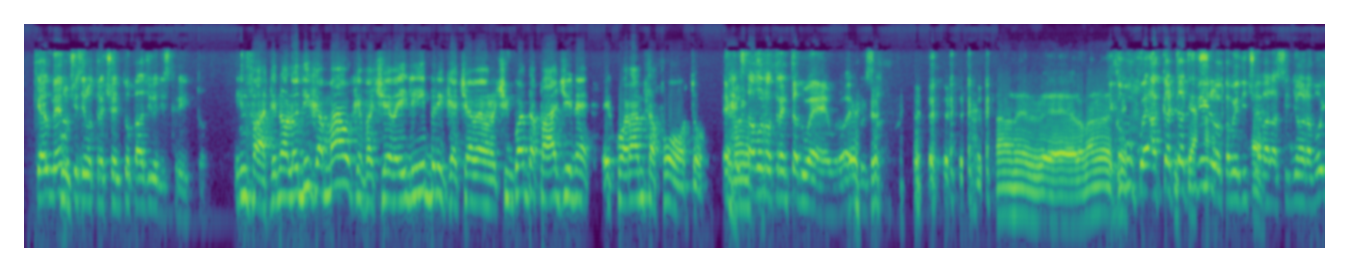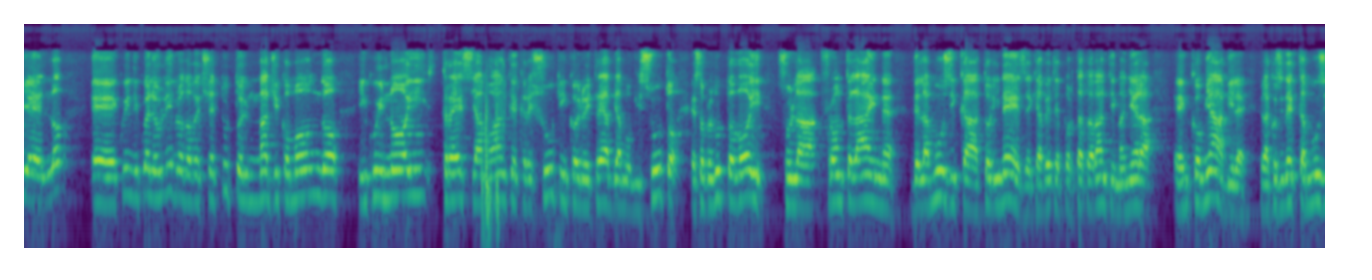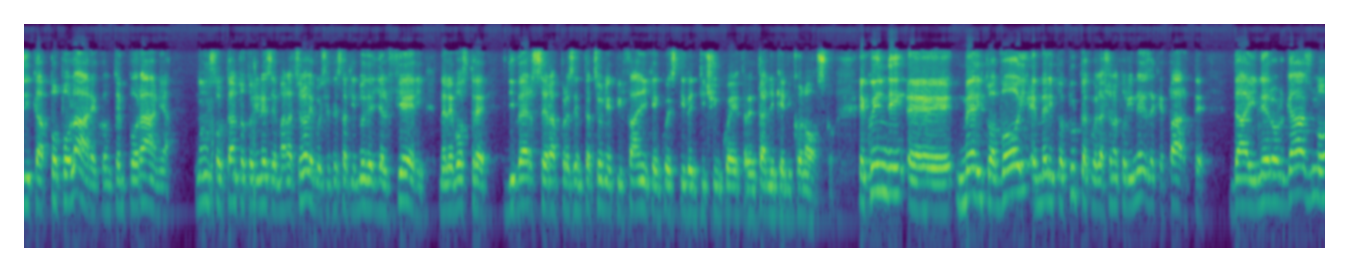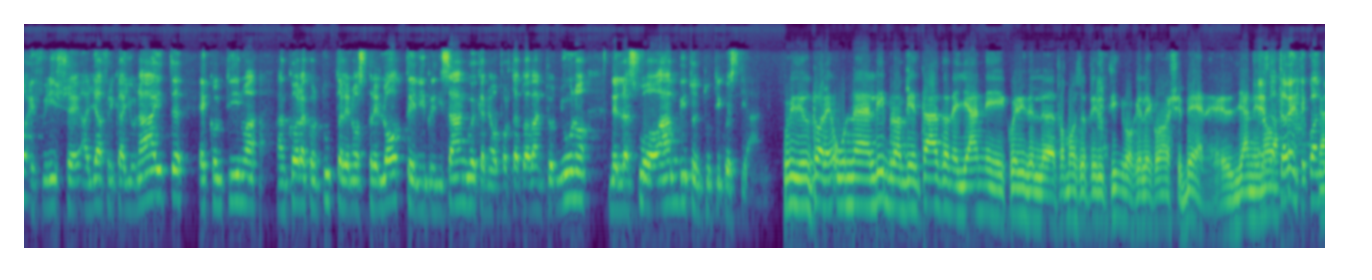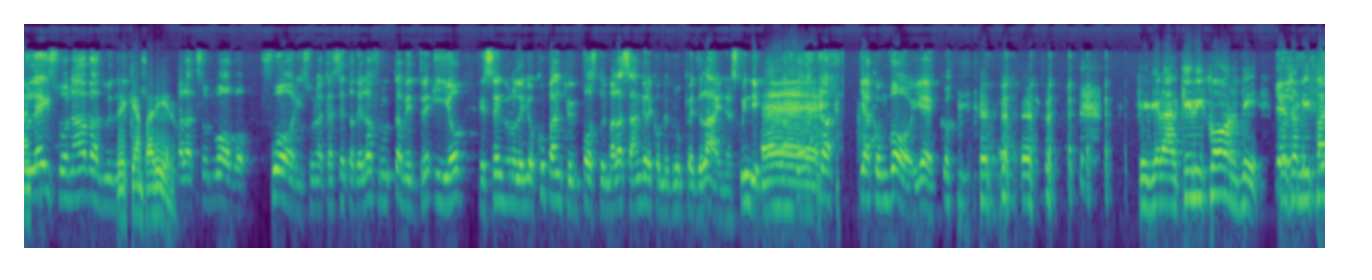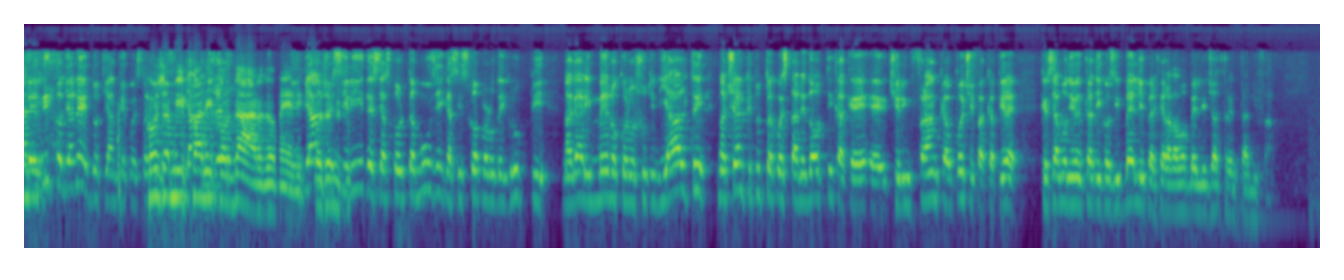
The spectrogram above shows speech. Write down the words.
Che almeno ci siano 300 pagine di scritto. Infatti, no, lo dica Mao che faceva i libri che avevano 50 pagine e 40 foto. E costavano 32 euro. Eh, non è vero. Ma non è... E comunque accattatevillo, come diceva eh. la signora Voiello, e quindi quello è un libro dove c'è tutto il magico mondo in cui noi tre siamo anche cresciuti, in cui noi tre abbiamo vissuto e soprattutto voi sulla front line della musica torinese che avete portato avanti in maniera encomiabile, la cosiddetta musica popolare contemporanea, non soltanto torinese ma nazionale, voi siete stati due degli alfieri nelle vostre diverse rappresentazioni epifaniche in questi 25-30 anni che vi conosco. E quindi eh, merito a voi e merito a tutta quella scena torinese che parte dai Nero Orgasmo e finisce agli Africa Unite e continua ancora con tutte le nostre lotte e libri di sangue che abbiamo portato avanti ognuno nel suo ambito in tutti questi anni. Quindi, dottore, un libro ambientato negli anni, quelli del famoso aperitivo che lei conosce bene, gli anni Esattamente, 90, quando lei suonava nel. Palazzo Nuovo fuori su una cassetta della frutta, mentre io, essendo uno degli occupanti, ho imposto il Malasangre come gruppo headliners. Quindi eh. la forza sia con voi, ecco. che, gra- che ricordi cosa mi fa è ricco di aneddoti anche questo cosa mi fa ricordare Domenico? Si piange, si ride, si ascolta musica si scoprono dei gruppi magari meno conosciuti di altri ma c'è anche tutta questa aneddotica che eh, ci rinfranca un po' e ci fa capire che siamo diventati così belli perché eravamo belli già 30 anni fa.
